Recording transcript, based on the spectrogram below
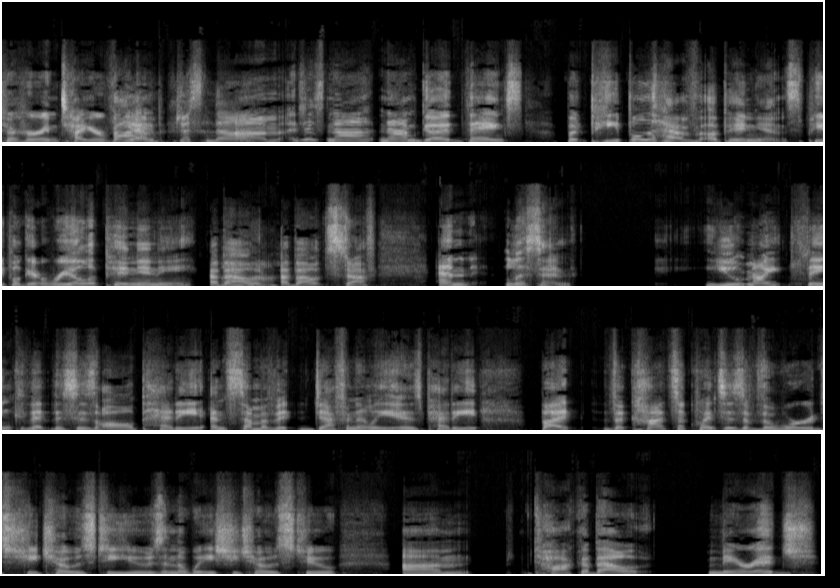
to her entire yeah, vibe. just nah. Um, just nah, nah, I'm good, thanks. But people have opinions. People get real opiniony about Uh-huh. about stuff. And listen, you might think that this is all petty, and some of it definitely is petty. But the consequences of the words she chose to use and the way she chose to um, talk about marriage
